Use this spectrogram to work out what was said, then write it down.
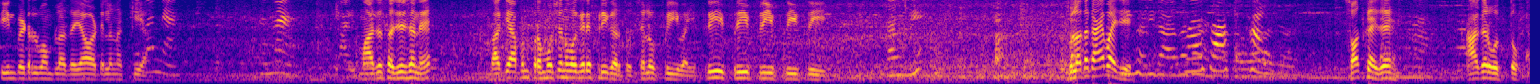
तीन पेट्रोल पंपला तर या हॉटेलला नक्की या. माझं सजेशन आहे बाकी आपण प्रमोशन वगैरे फ्री करतो. चलो फ्री बाई free free free free free? तुला तर काय पाहिजे? सॉस खायचं. सॉस खायचंय? आगर ओततो.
